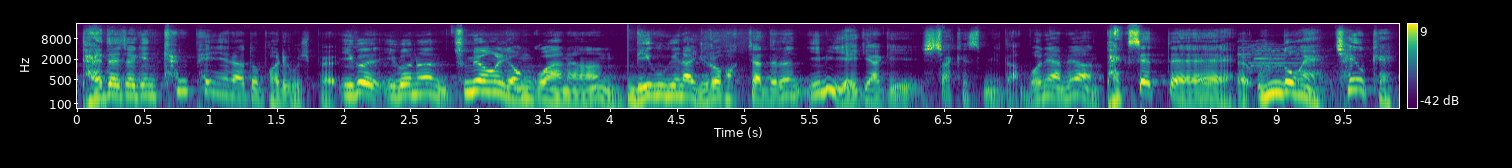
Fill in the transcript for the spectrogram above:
대대적인 캠페인이라도 벌이고 싶어요. 이거, 이거는 수명을 연구하는 미국이나 유럽 학자들은 이미 얘기하기 시작했습니다. 뭐냐면 100세 때 운동회, 체육회,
